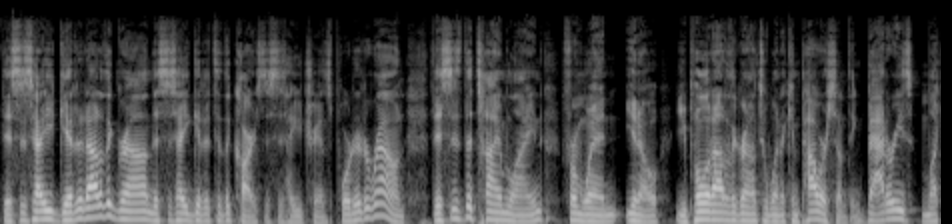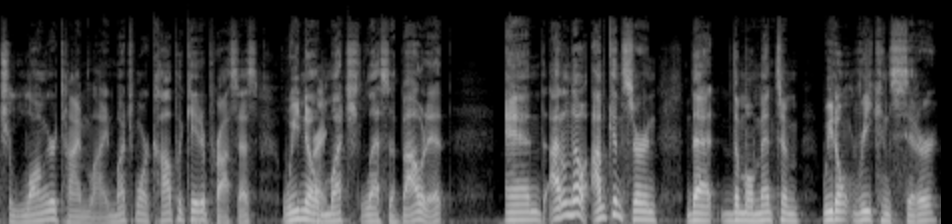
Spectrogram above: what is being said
This is how you get it out of the ground. This is how you get it to the cars. This is how you transport it around. This is the timeline from when, you know, you pull it out of the ground to when it can power something. Batteries, much longer timeline, much more complicated process. We know Right. much less about it. And I don't know. I'm concerned that the momentum, we don't reconsider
